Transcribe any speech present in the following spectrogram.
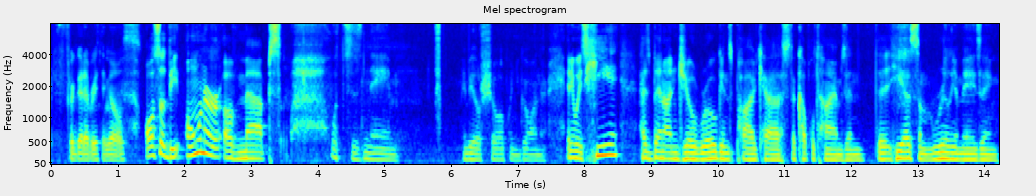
forget everything else. Also, the owner of Maps, what's his name? Maybe it'll show up when you go on there. Anyways, he has been on Joe Rogan's podcast a couple times, and the, he has some really amazing.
